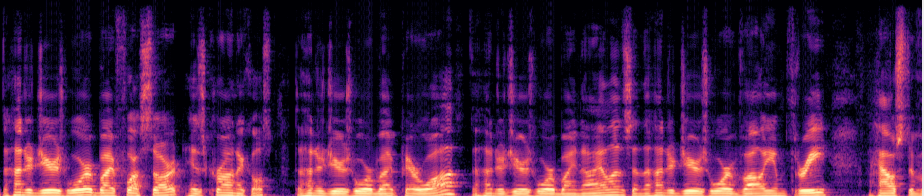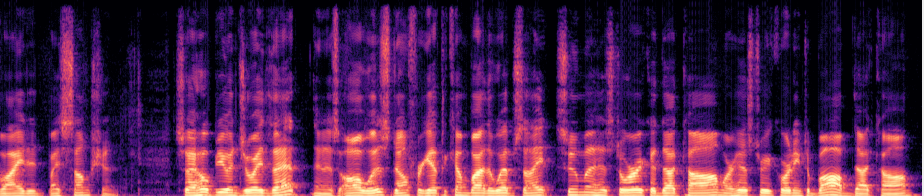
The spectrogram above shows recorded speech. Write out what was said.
The Hundred Years' War by Froissart, his Chronicles, The Hundred Years' War by Perroy, The Hundred Years' War by Neillands, and The Hundred Years' War, Volume 3, A House Divided by Sumption. So I hope you enjoyed that. And as always, don't forget to come by the website, summahistorica.com or historyaccordingtobob.com,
